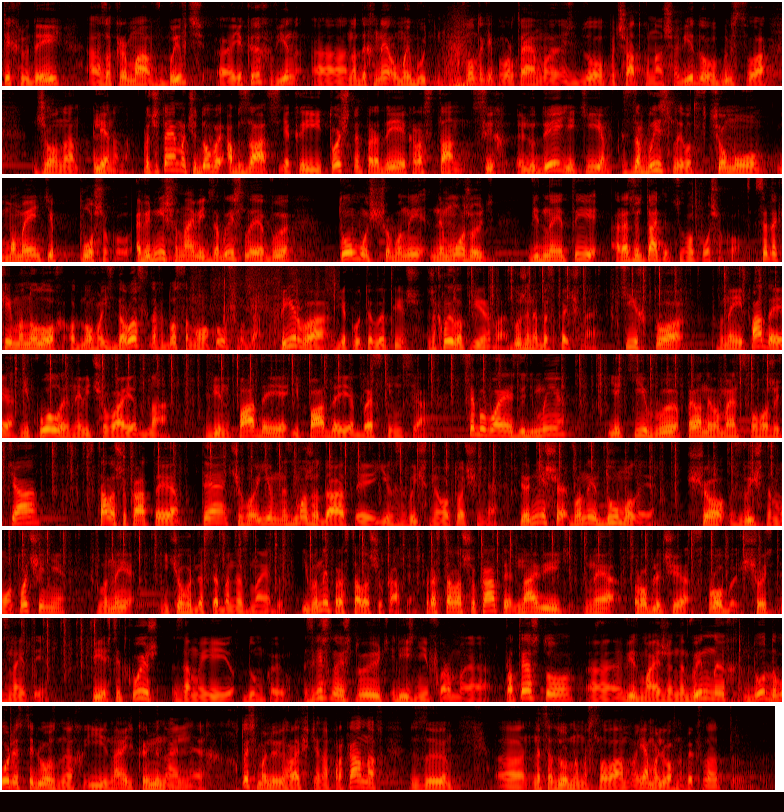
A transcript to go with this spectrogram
тих людей, зокрема вбивць, яких він надихне у майбутньому. Знов таки повертаємось до початку нашого відео вбивства. Джона Леннона. Прочитаємо чудовий абзац, який точно передає якраз стан цих людей, які зависли от в цьому моменті пошуку, а вірніше навіть зависли в тому, що вони не можуть віднайти результатів цього пошуку. Це такий монолог одного із дорослих до самого Колфілда. Прірва, в яку ти летиш, жахлива прірва, дуже небезпечна. Ті, хто в неї падає, ніколи не відчуває дна. Він падає і падає без кінця. Це буває з людьми, які в певний момент свого життя стали шукати те, чого їм не зможе дати їх звичне оточення. Вірніше, вони думали, що в звичному оточенні вони нічого для себе не знайдуть, і вони перестали шукати. Перестали шукати, навіть не роблячи спроби щось знайти. Ти слідкуєш за моєю думкою? Звісно, існують різні форми протесту е, від майже невинних до доволі серйозних і навіть кримінальних. Хтось малює графіті на парканах з е, нецензурними словами. Я малював, наприклад,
